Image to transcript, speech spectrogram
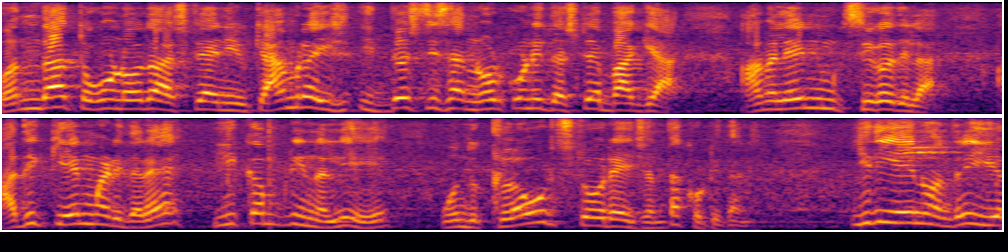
ಬಂದ ತೊಗೊಂಡೋದ ಅಷ್ಟೇ, ನೀವು ಕ್ಯಾಮ್ರಾ ಇದ್ದಷ್ಟು ದಿವಸ ನೋಡ್ಕೊಂಡಿದ್ದಷ್ಟೇ ಭಾಗ್ಯ. ಆಮೇಲೆ ಏನು ನಿಮ್ಗೆ ಸಿಗೋದಿಲ್ಲ? ಅದಕ್ಕೆ ಏನು ಮಾಡಿದ್ದಾರೆ? ಈ ಕಂಪ್ನಿನಲ್ಲಿ ಒಂದು ಕ್ಲೌಡ್ ಸ್ಟೋರೇಜ್ ಅಂತ ಕೊಟ್ಟಿದ್ದಾನೆ. ಇದು ಏನು ಅಂದರೆ, ಈಗ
